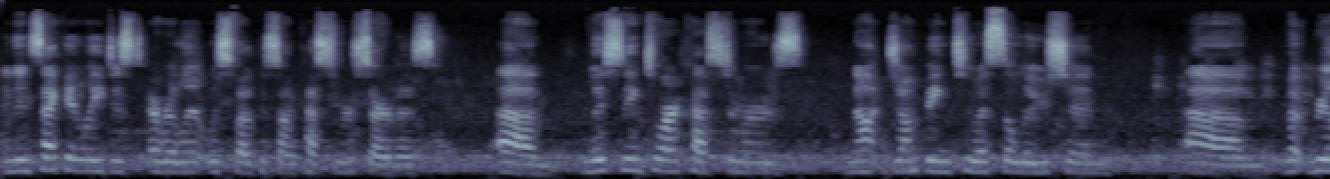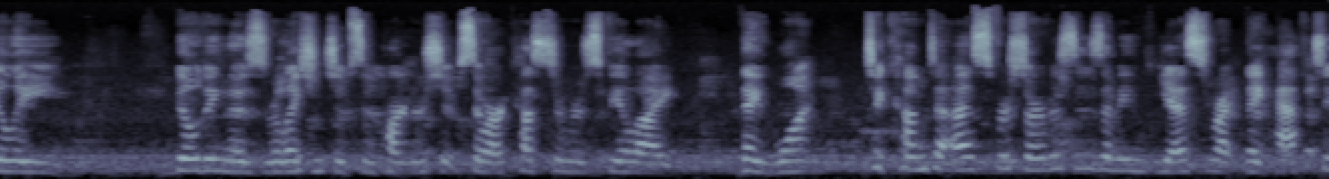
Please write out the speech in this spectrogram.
And then, secondly, just a relentless focus on customer service, um, listening to our customers, not jumping to a solution, um, but really building those relationships and partnerships so our customers feel like they want to come to us for services. I mean, yes, right, they have to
